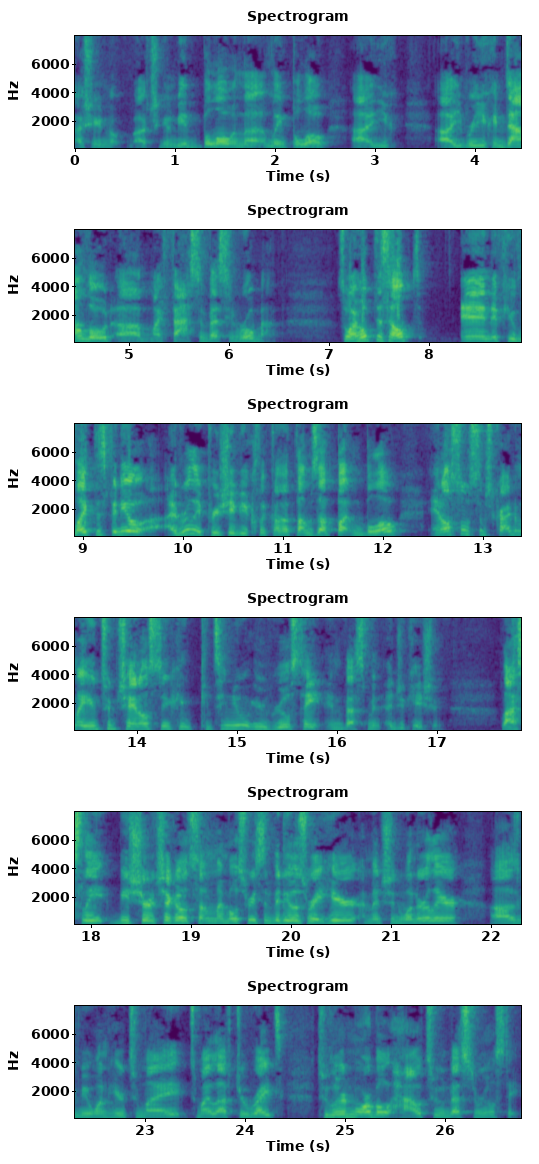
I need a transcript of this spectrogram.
actually, no, actually going to be below in the link below. Uh, you uh, where you can download uh, my fast investing roadmap. So I hope this helped. And if you like this video, I'd really appreciate if you clicked on the thumbs up button below and also subscribe to my YouTube channel so you can continue your real estate investment education. Lastly, be sure to check out some of my most recent videos right here. I mentioned one earlier. Uh, there's gonna be one here to my to my left or right to learn more about how to invest in real estate.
